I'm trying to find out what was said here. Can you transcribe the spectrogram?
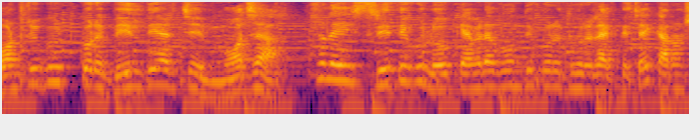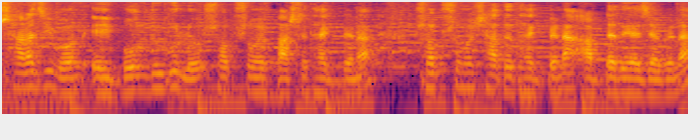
কন্ট্রিবিউট করে বিল দেওয়ার যে মজা আসলে এই স্মৃতিগুলো ক্যামেরা বন্দি করে ধরে রাখতে চাই কারণ সারা জীবন এই বন্ধুগুলো সবসময় পাশে থাকবে না সবসময় সাথে থাকবে না আড্ডা দেওয়া যাবে না।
